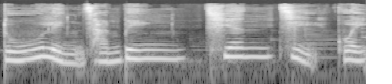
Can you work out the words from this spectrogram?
独领残兵千骑归。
